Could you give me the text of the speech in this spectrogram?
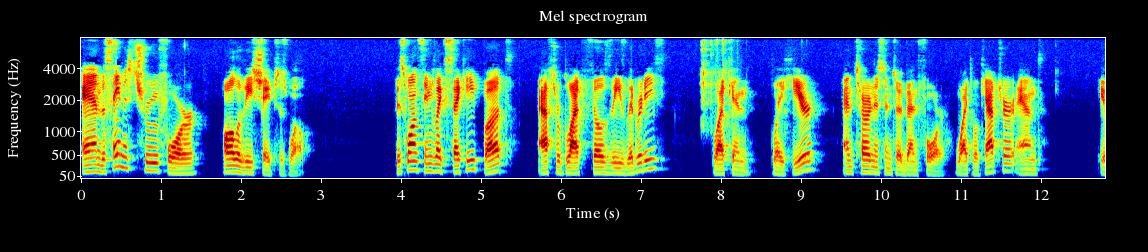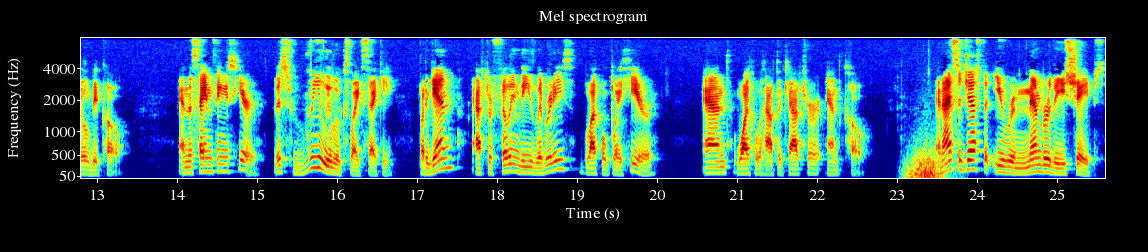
And the same is true for all of these shapes as well. This one seems like Seki, but after black fills these liberties, black can play here and turn this into a bent 4. White will capture and it will be Ko. And the same thing is here. This really looks like Seki. But again, after filling these liberties, black will play here and white will have to capture and Ko. And I suggest that you remember these shapes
